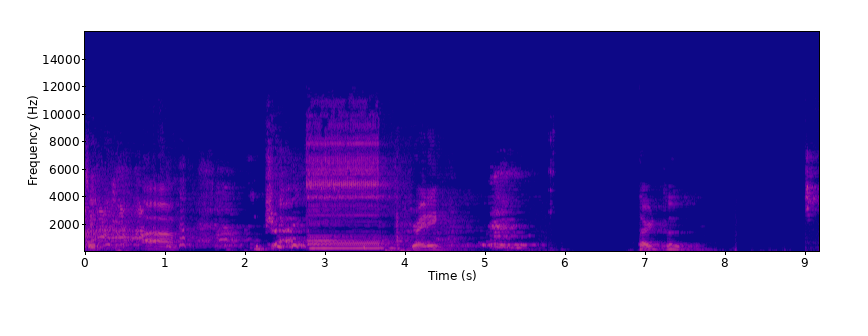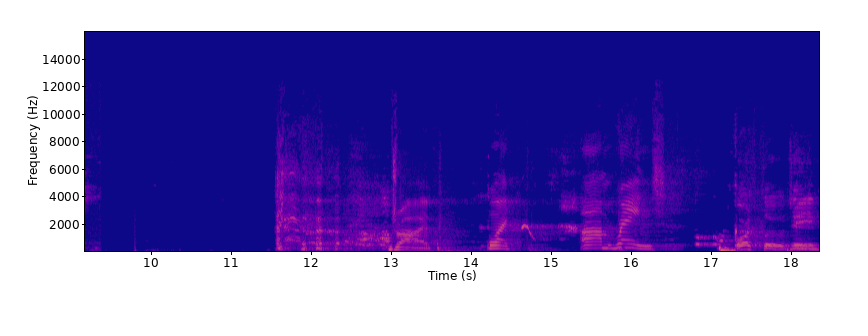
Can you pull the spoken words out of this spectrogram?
Steak. Um, drive. Grady. Third clue. Drive. Boy. Um, reins. Fourth clue, Gene.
